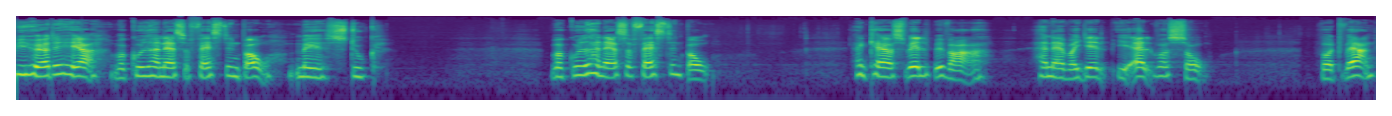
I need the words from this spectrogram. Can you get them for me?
Vi hørte her, hvor Gud han er så fast en borg med stuk. Hvor Gud han er så fast en borg. Han kan os vel bevare. Han er vor hjælp i al vores sorg. Vort værn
